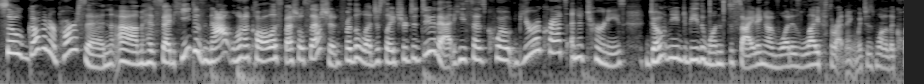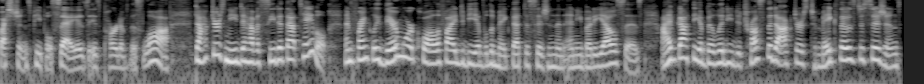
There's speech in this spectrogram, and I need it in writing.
So, Governor Parson um, has said he does not want to call a special session for the legislature to do that. He says, quote, bureaucrats and attorneys don't need to be the ones deciding on what is life threatening, which is one of the questions people say is, is part of this law. Doctors need to have a seat at that table. And frankly, they're more qualified to be able to make that decision than anybody else is. I've got the ability to trust the doctors to make those decisions,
